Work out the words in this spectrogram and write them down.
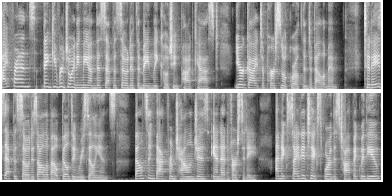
Hi, friends. Thank you for joining me on this episode of the Mainly Coaching Podcast, your guide to personal growth and development. Today's episode is all about building resilience, bouncing back from challenges and adversity. I'm excited to explore this topic with you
